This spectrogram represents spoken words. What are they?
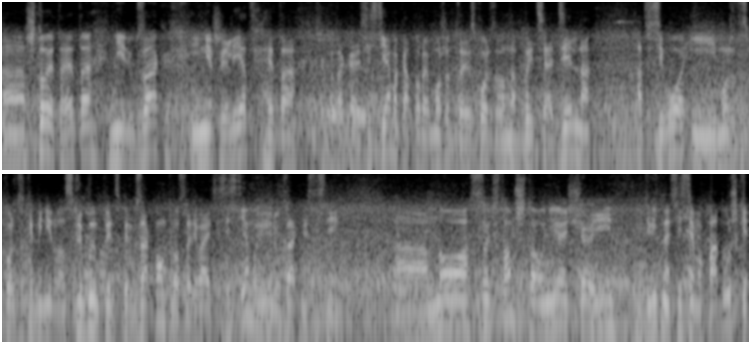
А, что это? Это не рюкзак и не жилет. Это как бы такая система, которая может использована быть отдельно от всего и может использоваться комбинирован с любым, в принципе, рюкзаком. Просто одеваете систему и рюкзак вместе с ней. А, но суть в том, что у нее еще и удивительная система подушки.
